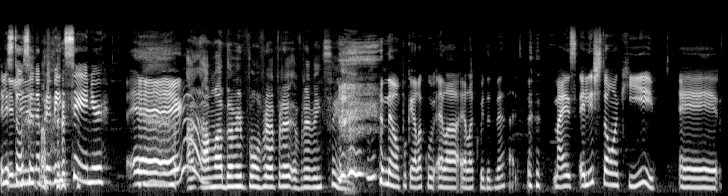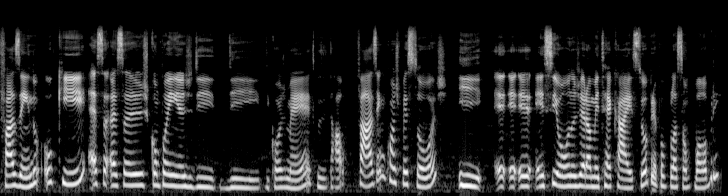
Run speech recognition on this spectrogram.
eles estão sendo a Prevent Senior. É. A, a Madame Pomfrey é, pre, é Prevent Senior. Não, porque ela, ela, ela cuida de verdade. Mas eles estão aqui é, fazendo o que essa, essas companhias de, de, de, cosméticos e tal fazem com as pessoas. E esse ônus geralmente recai sobre a população pobre,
